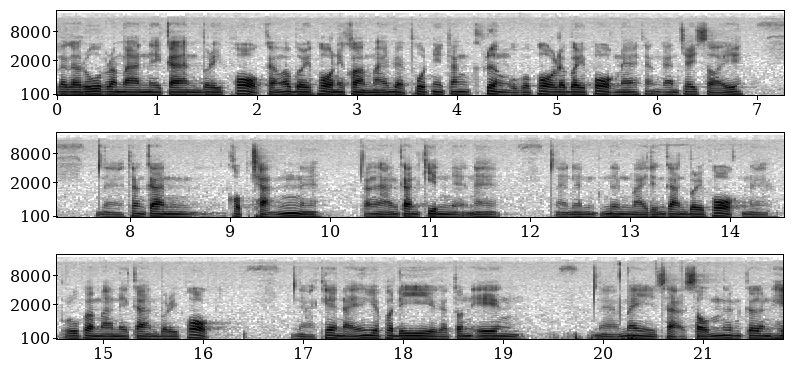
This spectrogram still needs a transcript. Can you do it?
แล้วก็รู้ประมาณในการบริโภคคำว่าบริโภคในความหมายแบบพูดนี่ทั้งเครื่องอุปโภคและบริโภคนะทั้งการใช้สอยนะทั้งการขบฉันนะ ทั้งอาหารการกินเนี่ยนะฮะนั้นนั่นหมายถึงการบริโภคนะรู้ประมาณในการบริโภคนะแค่ไหนถึงจะพอดีกับตนเองนะไม่สะสมจนเกินเห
